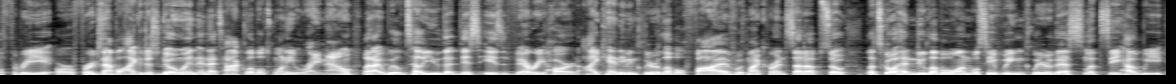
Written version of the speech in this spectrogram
three or for example I could just go in and attack level 20 right now but I will tell you that this is very hard. I can't even clear level five with my current setup so let's go ahead and do level one. We'll see if we can clear this. Let's see how we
